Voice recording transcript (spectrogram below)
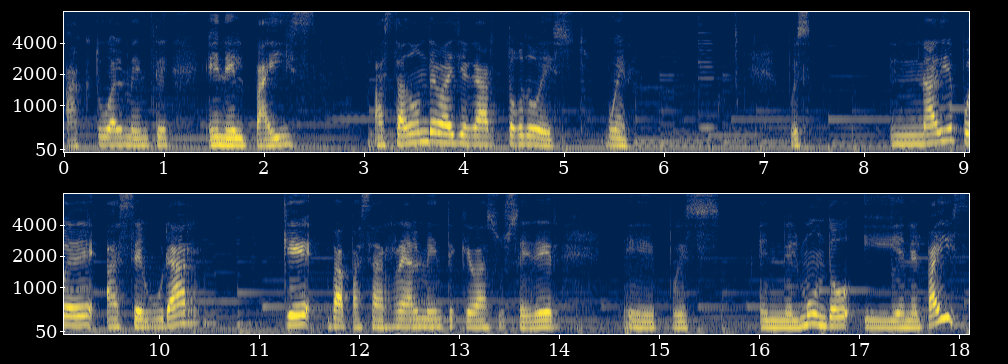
actualmente en el país. ¿Hasta dónde va a llegar todo esto? Bueno, pues nadie puede asegurar qué va a pasar realmente, qué va a suceder, eh, pues en el mundo y en el país.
